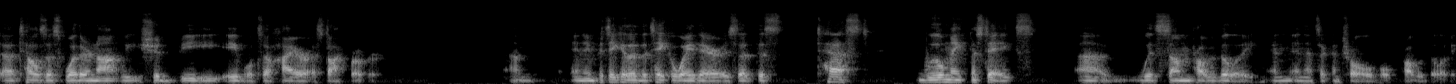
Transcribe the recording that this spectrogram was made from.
uh, tells us whether or not we should be able to hire a stockbroker. Um, and in particular, the takeaway there is that this test will make mistakes uh, with some probability, and, and that's a controllable probability.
